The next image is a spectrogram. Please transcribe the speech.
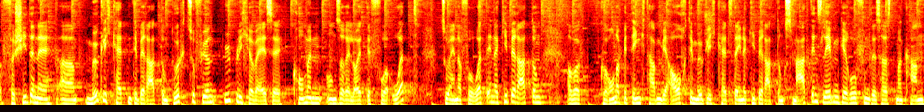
verschiedene äh, Möglichkeiten, die Beratung durchzuführen. Üblicherweise kommen unsere Leute vor Ort zu einer Vor-Ort-Energieberatung, aber Corona-bedingt haben wir auch die Möglichkeit der Energieberatung Smart ins Leben gerufen. Das heißt, man kann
